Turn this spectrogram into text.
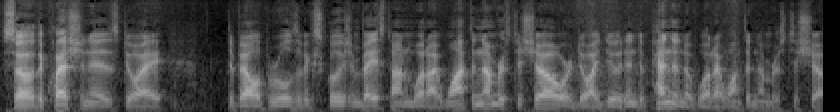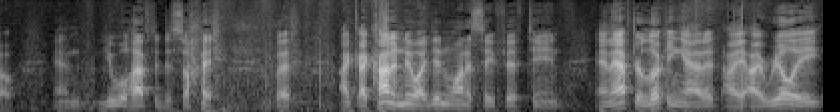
So the question is, do I develop rules of exclusion based on what I want the numbers to show, or do I do it independent of what I want the numbers to show? And you will have to decide. but I, I kind of knew I didn't want to see 15. And after looking at it, I, I, really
